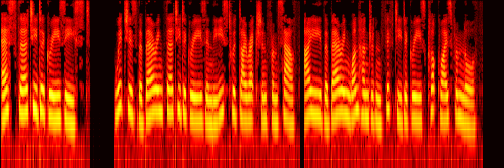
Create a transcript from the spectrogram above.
S 30 degrees east, which is the bearing 30 degrees in the eastward direction from south, i.e. the bearing 150 degrees clockwise from north.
